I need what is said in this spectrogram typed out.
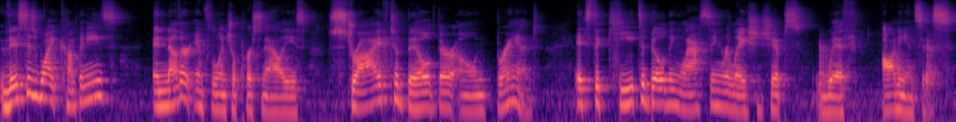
This is why companies and other influential personalities strive to build their own brand. It's the key to building lasting relationships with audiences.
